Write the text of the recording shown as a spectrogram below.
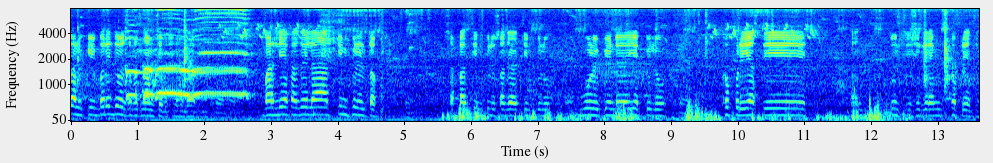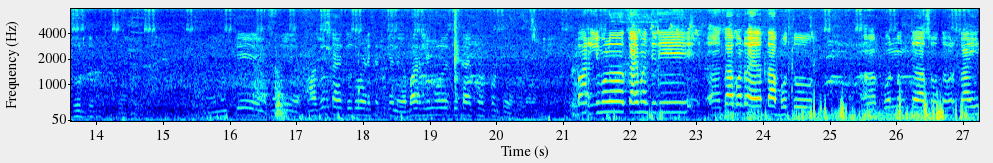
चालू की बरेच दिवसापासून आमच्यापाशी बारली. एका गाईला तीन किलो टाकतो सकाळ तीन किलो संध्याकाळ तीन किलो गोळी पेंड एक किलो. खपरी असते दोन तीनशे ग्रॅम खपरी असते थोडी थोडी मग ते म्हणजे अजून काय दूध वाढीसाठी केलं बारलीमुळे ते काय फरक पडतो बारलीमुळं काय म्हणते ती गाभण राहायला ताप होतो. कोण म्हणतं असं होतं बरं काही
